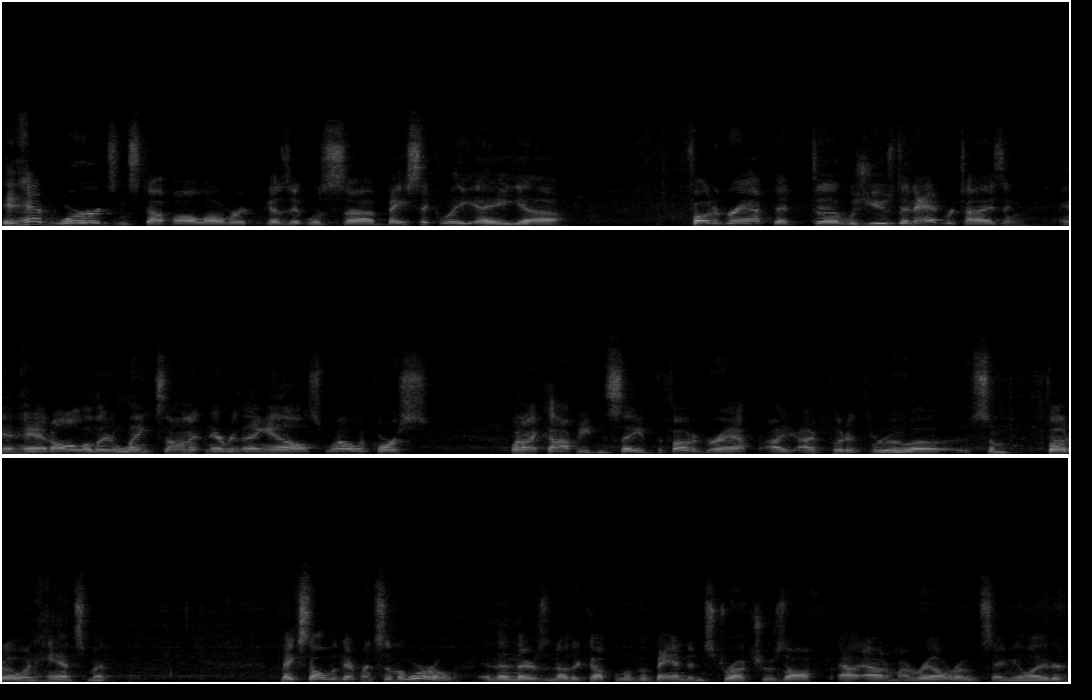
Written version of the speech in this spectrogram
It had words and stuff all over it because it was uh, basically a uh, photograph that uh, was used in advertising and had all of their links on it and everything else. Well, of course, when I copied and saved the photograph, I, I put it through uh, some photo enhancement. Makes all the difference in the world. And then there's another couple of abandoned structures off out, out of my railroad simulator.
